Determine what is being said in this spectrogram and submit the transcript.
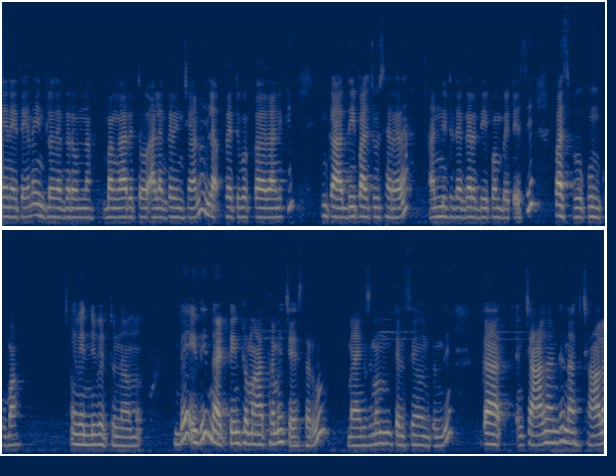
నేనైతే కనుక ఇంట్లో దగ్గర ఉన్న బంగారుతో అలంకరించాను. ఇలా ప్రతి ఒక్క దానికి ఇంకా దీపాలు చూశారు కదా అన్నిటి దగ్గర దీపం పెట్టేసి పసుపు కుంకుమ ఇవన్నీ పెడుతున్నాము. అంటే ఇది నట్టింట్లో మాత్రమే చేస్తారు. మ్యాక్సిమం తెలిసే ఉంటుంది. చాలా అంటే నాకు చాలా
